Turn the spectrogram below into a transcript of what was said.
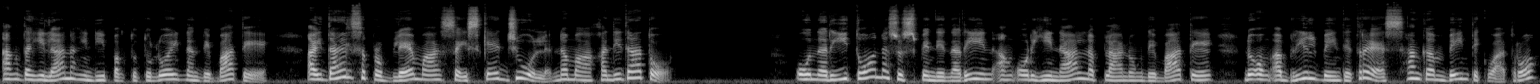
ang dahilan ng hindi pagtutuloy ng debate ay dahil sa problema sa schedule ng mga kandidato. Una rito na suspende na rin ang orihinal na planong debate noong Abril 23 hanggang 24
